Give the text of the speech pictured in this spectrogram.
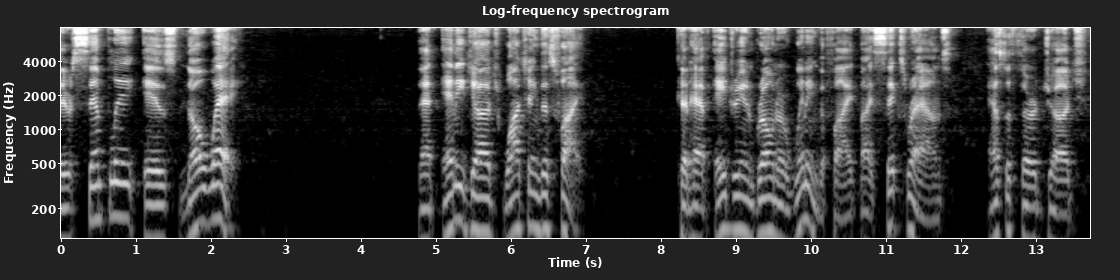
there simply is no way that any judge watching this fight could have Adrien Broner winning the fight by six rounds, as the third judge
